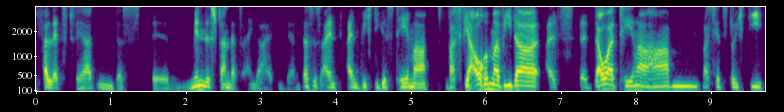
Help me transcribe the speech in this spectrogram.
verletzt werden, dass äh, Mindeststandards eingehalten werden. Das ist ein, ein wichtiges Thema, was wir auch immer wieder als äh, Dauerthema haben, was jetzt durch die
